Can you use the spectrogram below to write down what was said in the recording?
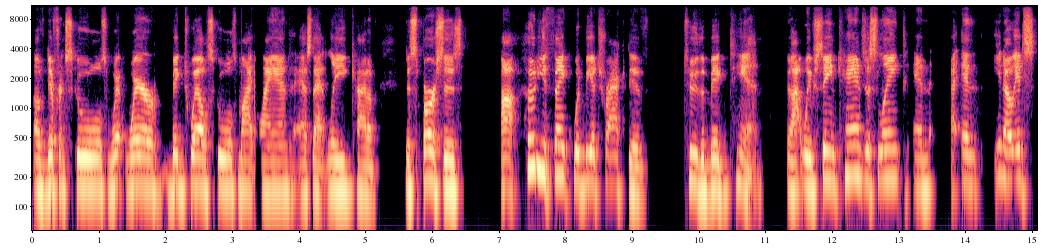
of different schools where, where Big 12 schools might land as that league kind of disperses. Uh, who do you think would be attractive to the Big Ten? Uh, we've seen Kansas linked, and and you know it's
